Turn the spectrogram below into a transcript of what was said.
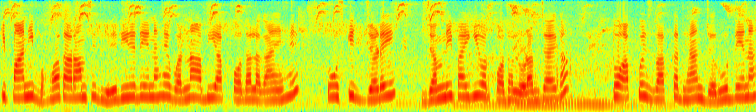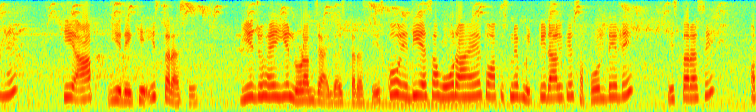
कि पानी बहुत आराम से धीरे धीरे देना है, वरना अभी आप पौधा लगाए हैं तो उसकी जड़ें जम नहीं पाएगी और पौधा लुढ़क जाएगा। तो आपको इस बात का ध्यान ज़रूर देना है कि आप ये देखिए इस तरह से। ये जो है, ये लुढ़क जाएगा इस तरह से। इसको यदि ऐसा हो रहा है तो आप इसमें मिट्टी डाल के सपोर्ट दे दें इस तरह से। और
